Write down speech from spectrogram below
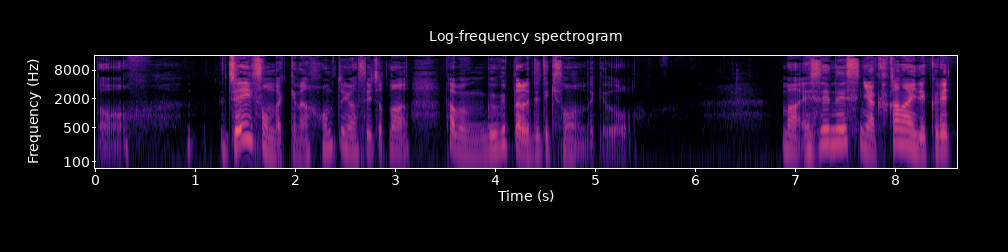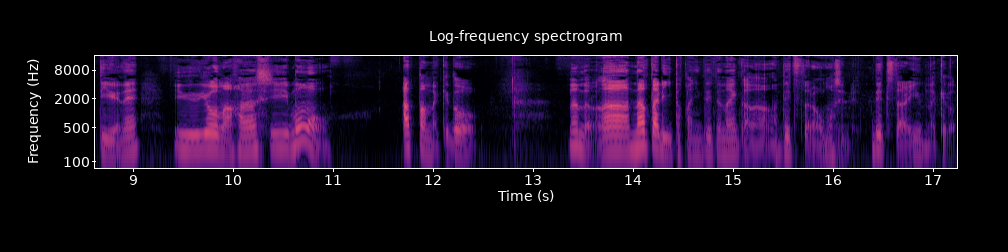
と、ジェイソンだっけな？本当に忘れちゃったな。多分、ググったら出てきそうなんだけど。まあ、SNS には書かないでくれっていうね、いうような話もあったんだけど、なんだろうな、ナタリーとかに出てないかな出てたら面白い。出てたら言うんだけど。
